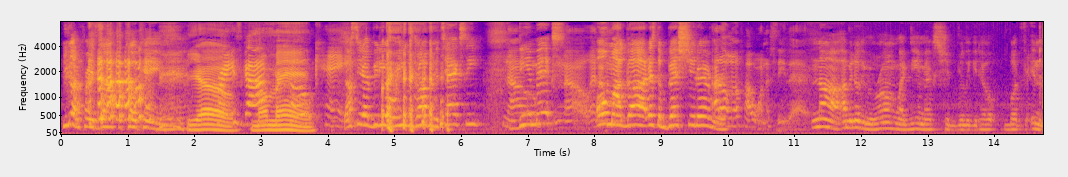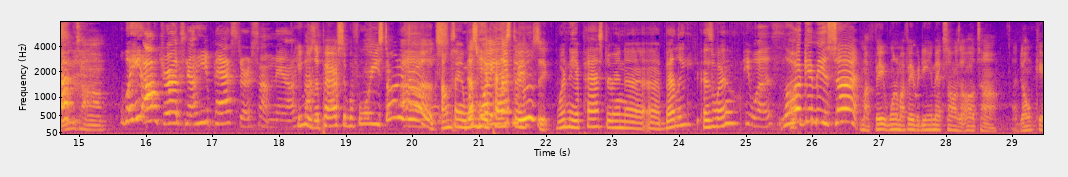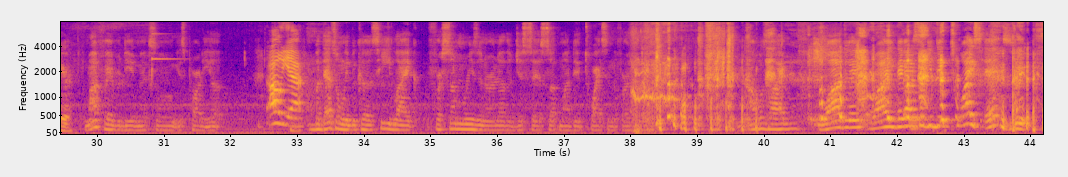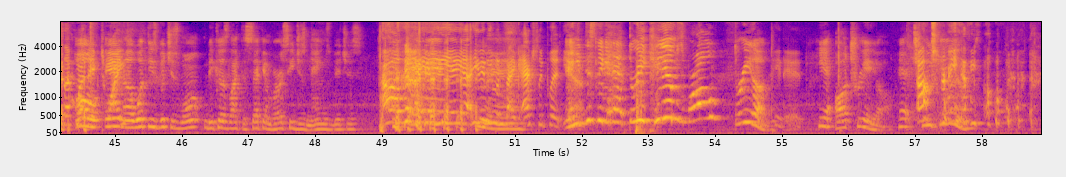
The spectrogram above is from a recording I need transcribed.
You gotta praise God for cocaine, man. Yo, Praise God my for man. cocaine. Y'all see that video where he was driving the taxi? No, DMX? No. Oh I- my god, that's the best shit ever. I don't know if I want to see that. Nah, I mean don't get me wrong, like DMX should really get help, but for- in the Ah. meantime, Well, he off drugs now. He a pastor or something now. He was a pastor before he started Oh. drugs. I'm saying, That's wasn't why he he a left pastor? music. Wasn't he a pastor in uh, uh, Belly as well? He was. Lord, give me a sign. My favorite, one of my favorite DMX songs of all time. I don't care. my favorite DMX song is Party Up. Oh yeah. But that's only because he like for some reason or another just said suck my dick twice in the first verse. And I was like, why do they why they gotta suck your dick twice, X? Suck my Oh, dick twice. and uh, what these bitches want because like the second verse he just names bitches. oh yeah, yeah, yeah, yeah, yeah. He didn't even like actually put. And Yeah, he, this nigga had three Kims, bro. Three of them. he did. He had all three of y'all. He had Oh, three tree. Kims.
